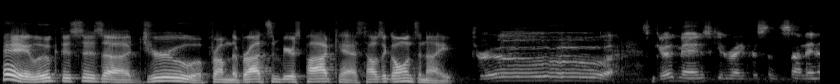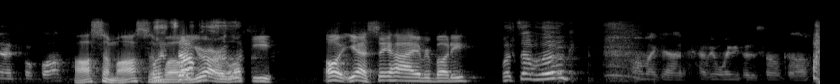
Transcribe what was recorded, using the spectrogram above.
Hey, Luke. This is uh, Drew from the Brats and Beers podcast. How's it going tonight? Drew. It's good, man. Just getting ready for some Sunday night football. Awesome, awesome. What's well, up, you're our lucky. Oh yeah, say hi, everybody. What's up, Luke? Oh my God. I've been waiting for this phone call.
